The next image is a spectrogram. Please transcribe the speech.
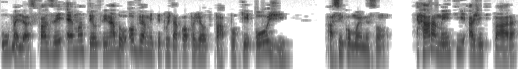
o melhor a se fazer é manter o treinador. Obviamente depois da Copa já é outro papo, porque hoje, assim como o Emerson, raramente a gente para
